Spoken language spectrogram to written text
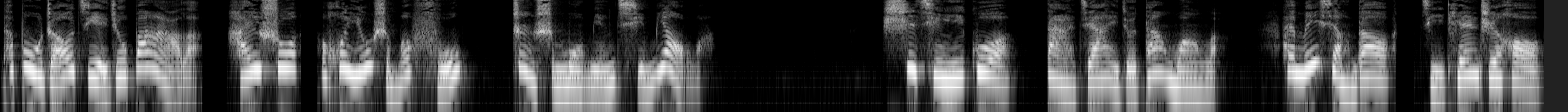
他不着急也就罢了，还说会有什么福，真是莫名其妙啊！事情一过，大家也就淡忘了。还没想到几天之后，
